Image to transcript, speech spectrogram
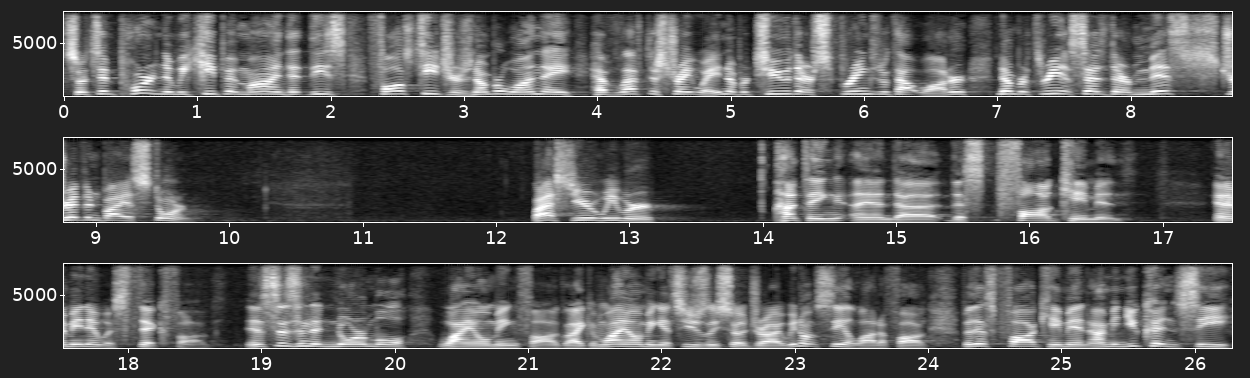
So it's important that we keep in mind that these false teachers, number one, they have left the straight way. Number two, they're springs without water. Number three, it says they're mists driven by a storm. Last year we were hunting and uh, this fog came in. And I mean, it was thick fog. This isn't a normal Wyoming fog. Like in Wyoming, it's usually so dry. We don't see a lot of fog. But this fog came in. I mean, you couldn't see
